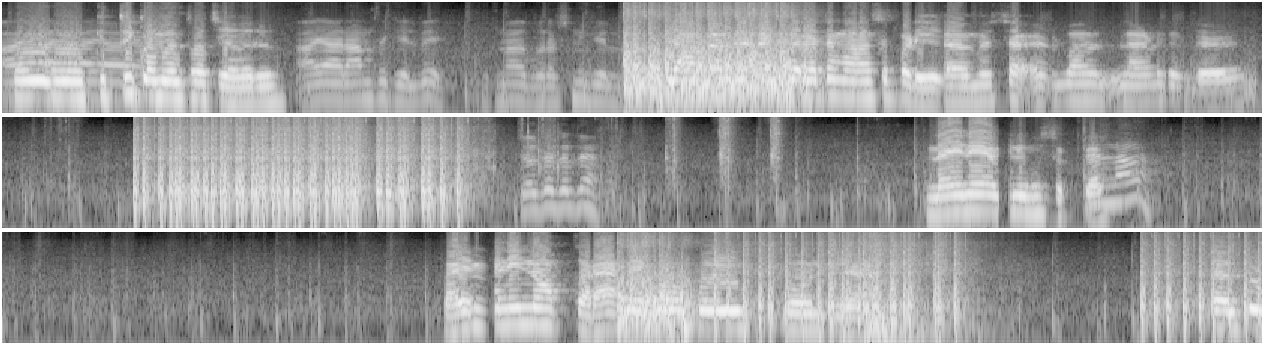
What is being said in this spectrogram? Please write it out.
ओ, कितनी कॉमन था चेवर आया आराम से खेल बे। इतना रश नहीं खेलना। जहाँ पे हम लैंड कर रहे थे वहाँ से पड़ी है। मैं लैंड कर गए चल चल चलते हैं। नहीं नहीं अभी नहीं घुस सकता। चल ना। भाई मैंने नॉक करा मेरे को कोई फ़ोन किया चल तू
